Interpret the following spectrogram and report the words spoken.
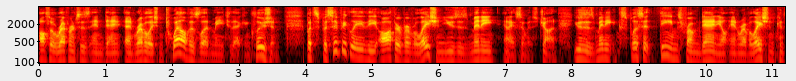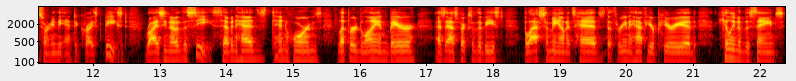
also references in, Dan- in Revelation 12 has led me to that conclusion. But specifically, the author of Revelation uses many, and I assume it's John, uses many explicit themes from Daniel in Revelation concerning the Antichrist beast, rising out of the sea, seven heads, ten horns, leopard, lion, bear as aspects of the beast, blasphemy on its heads, the three and a half year period, killing of the saints,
